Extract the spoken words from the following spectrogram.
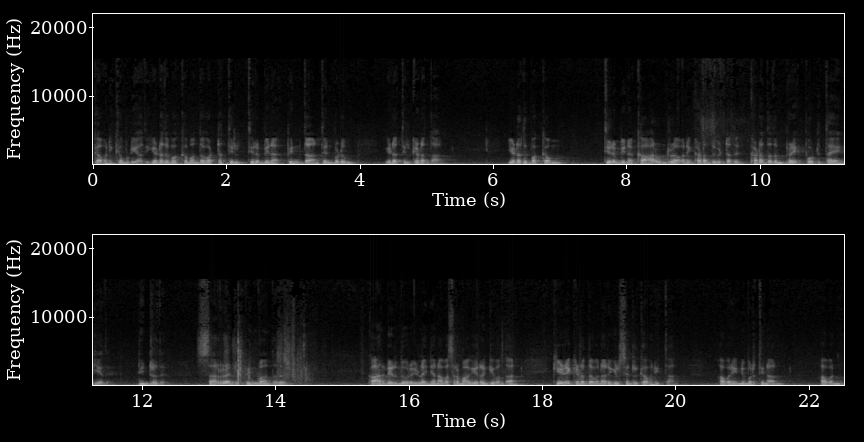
கவனிக்க முடியாது. இடது பக்கம் அந்த வட்டத்தில் திரும்பின பின்தான் தென்படும் இடத்தில் கிடந்தான். இடது பக்கம் திரும்பின கார் ஒன்று அவனை கடந்து விட்டது. கடந்ததும் பிரேக் போட்டு தயங்கியது. நின்றது. சர் என்று பின்வாந்தது. காரில் இருந்து ஒரு இளைஞன் அவசரமாக இறங்கி வந்தான். கீழே கிடந்தவன் அருகில் சென்று கவனித்தான். அவனை நிமிர்த்தினான். அவன்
